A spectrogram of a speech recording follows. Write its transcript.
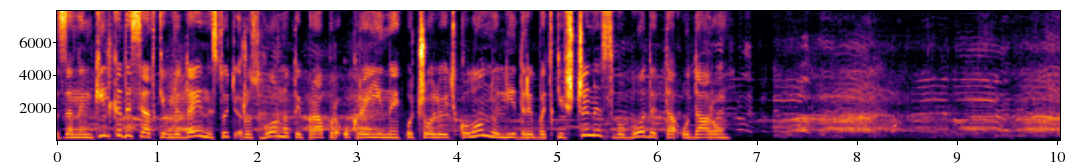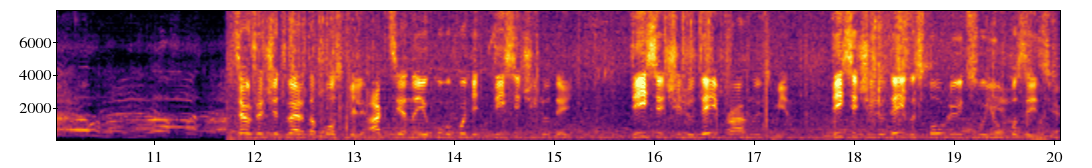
За ним кілька десятків людей несуть розгорнутий прапор України. Очолюють колонну лідери батьківщини, свободи та удару. Це вже четверта поспіль акція, на яку виходять тисячі людей. Тисячі людей прагнуть змін. Тисячі людей висловлюють свою позицію.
